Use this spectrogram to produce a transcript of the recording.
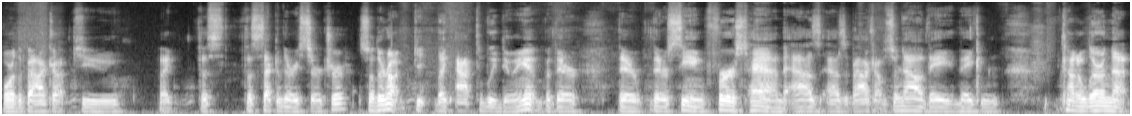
or the backup to like this the secondary searcher so they're not like actively doing it but they're they're they're seeing firsthand as as a backup. So now they they can kind of learn that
